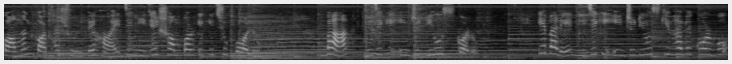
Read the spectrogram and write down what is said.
কমন কথা শুনতে হয় যে নিজের সম্পর্কে কিছু বলো বা নিজেকে ইন্ট্রোডিউস করো। এবারে নিজেকে ইন্ট্রোডিউস কীভাবে করব?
